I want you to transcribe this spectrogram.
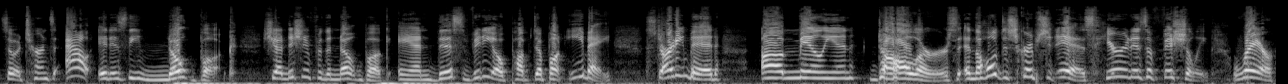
So it turns out it is the notebook. She auditioned for the notebook, and this video popped up on eBay. Starting bid a million dollars. And the whole description is here it is officially rare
